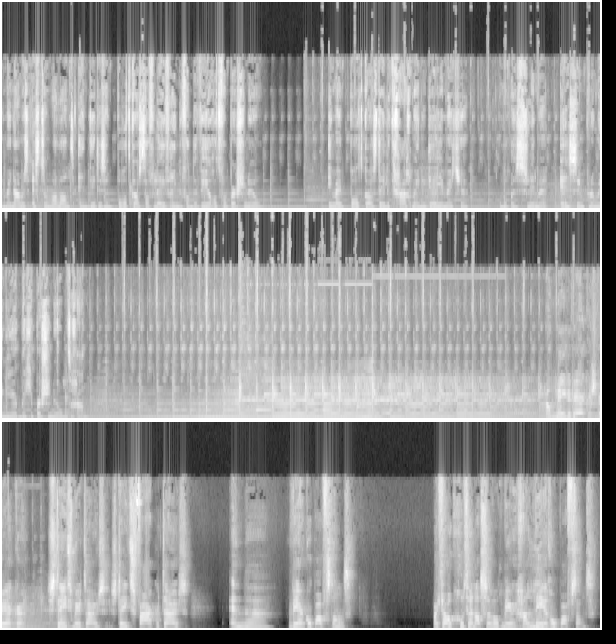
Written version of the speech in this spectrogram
Mijn naam is Esther Malland en dit is een podcastaflevering van de Wereld van Personeel. In mijn podcast deel ik graag mijn ideeën met je om op een slimme en simpele manier met je personeel om te gaan. Nou, medewerkers werken steeds meer thuis, steeds vaker thuis en uh, werken op afstand. Maar het zou ook goed zijn als ze wat meer gaan leren op afstand.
